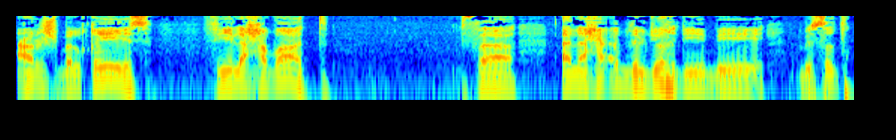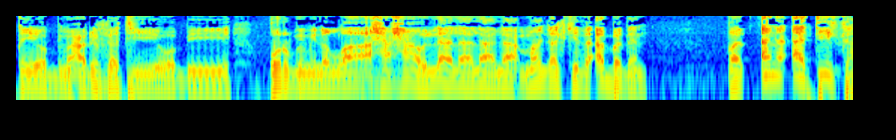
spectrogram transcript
عرش بلقيس في لحظات. ف أنا حابذل جهدي بصدقي وبمعرفتي وبقربي من الله. ححاول لا لا لا لا ما قال كذا ابدا. قال أنا آتيك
